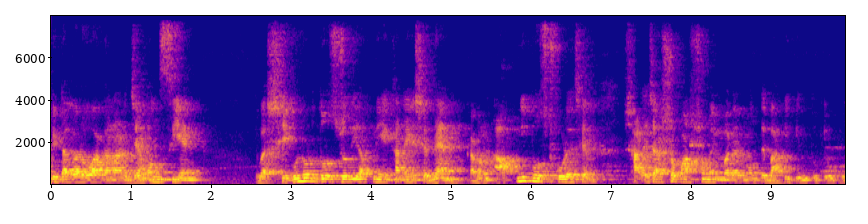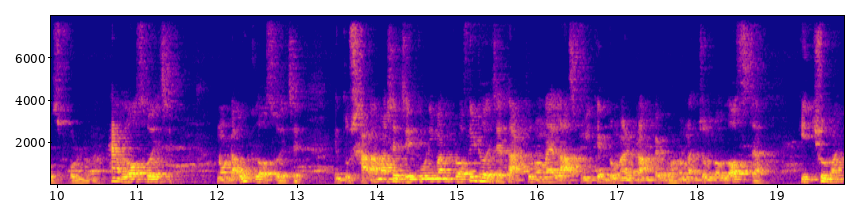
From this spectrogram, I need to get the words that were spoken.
টিটাগার ওয়াগানার যেমন সিএন এবার সেগুলোর দোষ যদি আপনি এখানে এসে দেন, কারণ আপনি পোস্ট করেছেন, সাড়ে চারশো, পাঁচশো মেম্বারের মধ্যে বাকি কিন্তু কেউ পোস্ট করল না। হ্যাঁ লস হয়েছে নো ডাউট লস হয়েছে, কিন্তু সারা মাসে যে পরিমাণ প্রফিট হয়েছে, তার তুলনায় লাস্ট উইকের ডোনাল্ড ট্রাম্পের ঘটনার জন্য লসটা কিচ্ছু নয়।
